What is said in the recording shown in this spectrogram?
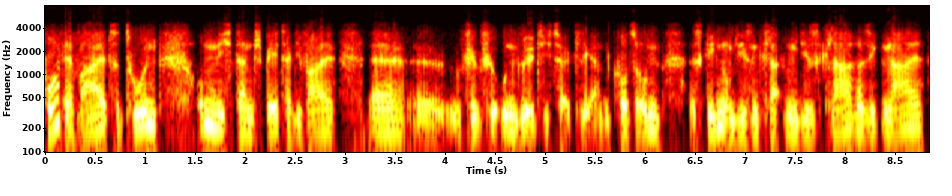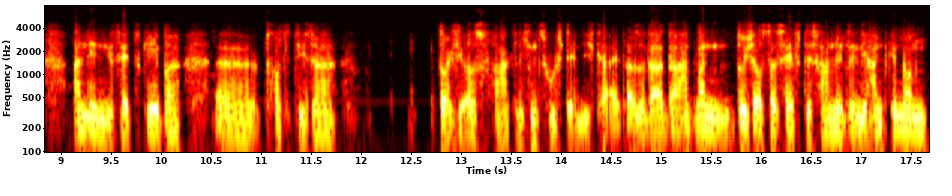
vor der Wahl zu tun, um nicht dann später die Wahl äh, für, für ungültig zu erklären. Kurzum, es ging um, diesen, um dieses klare Signal an den Gesetzgeber, äh, trotz dieser durchaus fraglichen Zuständigkeit. Also da, da hat man durchaus das Heft des Handels in die Hand genommen,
